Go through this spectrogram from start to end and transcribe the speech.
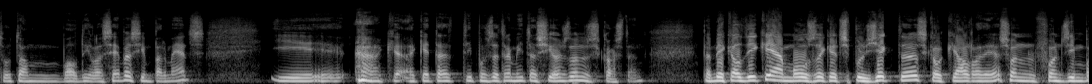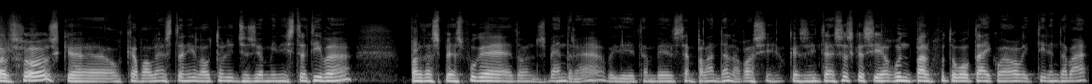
tothom vol dir la seva, si em permets, i que aquest tipus de tramitacions doncs, costen. També cal dir que hi ha molts d'aquests projectes que el que hi ha al darrere són fons inversors que el que volen és tenir l'autorització administrativa per després poder doncs, vendre. Eh? Vull dir, també estem parlant de negoci. El que ens interessa és que si algun parc fotovoltaic o eòlic tira endavant,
